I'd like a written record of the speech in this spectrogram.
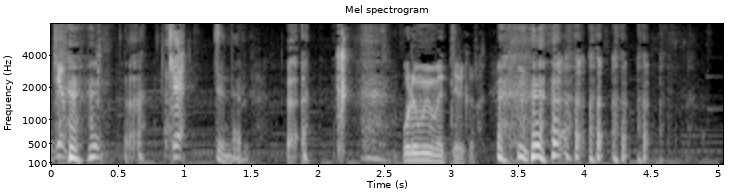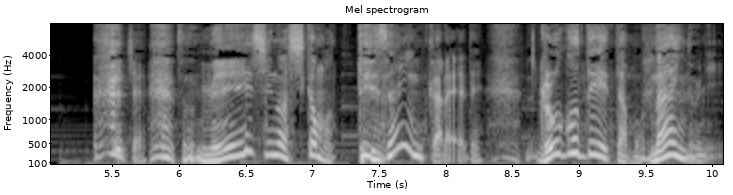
ギュッ ギュッってなるから。俺も今やってるから。じゃあその名刺の、しかもデザインからやで。ロゴデータもないのに。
